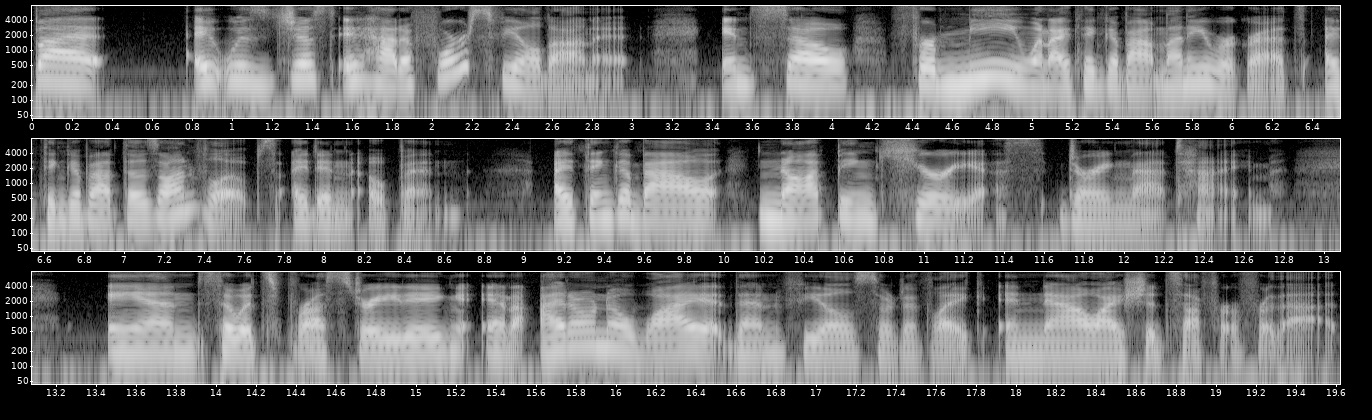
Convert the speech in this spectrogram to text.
but it was just it had a force field on it and so for me when i think about money regrets i think about those envelopes i didn't open i think about not being curious during that time and so it's frustrating and i don't know why it then feels sort of like and now i should suffer for that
